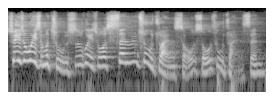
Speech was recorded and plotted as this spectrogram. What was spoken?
所以说，为什么祖师会说“生处转熟，熟处转生”？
